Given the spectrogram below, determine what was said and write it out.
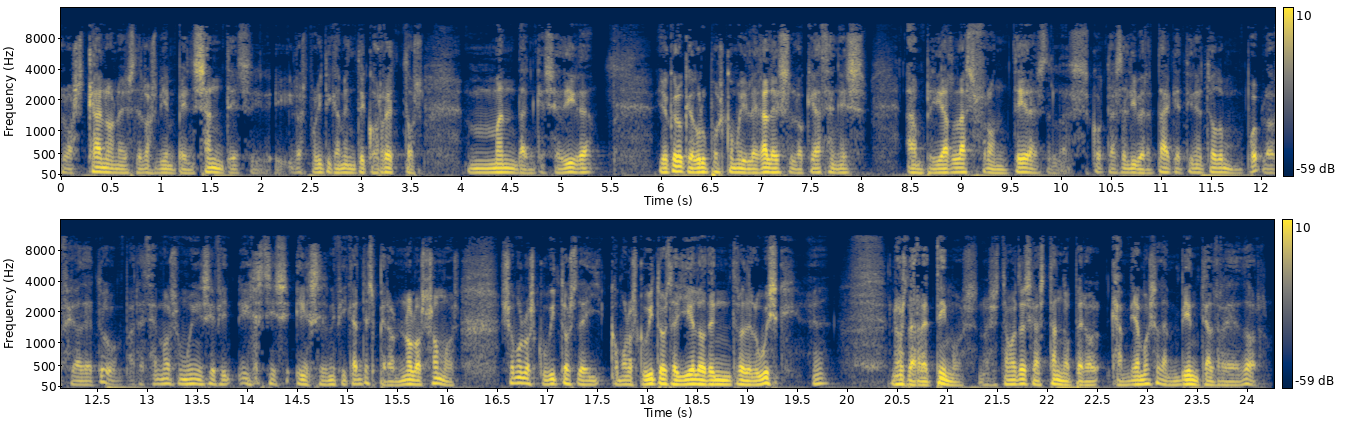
los cánones de los bienpensantes y, y, los políticamente correctos mandan que se diga, yo creo que grupos como ilegales lo que hacen es ampliar las fronteras de las cotas de libertad que tiene todo un pueblo, fíjate tú. Parecemos muy insignificantes, pero no lo somos. Somos los cubitos de, como los cubitos de hielo dentro del whisky. ¿eh? Nos derretimos, nos estamos desgastando, pero cambiamos el ambiente alrededor.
